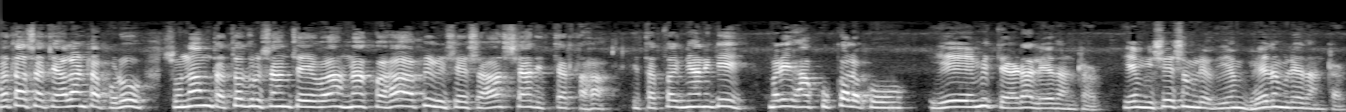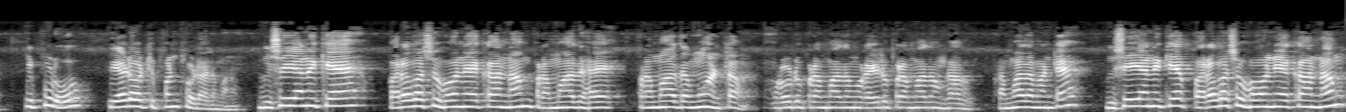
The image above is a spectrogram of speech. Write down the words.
తథాసతి అలాంటప్పుడు సునాం తత్వదృశాం చేయవ నా కహ అపి విశేష ఇత్యర్థ ఈ తత్వజ్ఞానికి మరి ఆ కుక్కలకు ఏమి తేడా లేదంటాడు. ఏం విశేషం లేదు ఏం భేదం లేదంటాడు. ఇప్పుడు ఏడవ టిప్పని చూడాలి మనం. విషయానికే పరవశు హోనే కా నాం ప్రమాద హై ప్రమాదము అంటాం. రోడ్డు ప్రమాదము రైలు ప్రమాదం కాదు. ప్రమాదం అంటే విషయానికే పరవశు హోనే కా నాం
